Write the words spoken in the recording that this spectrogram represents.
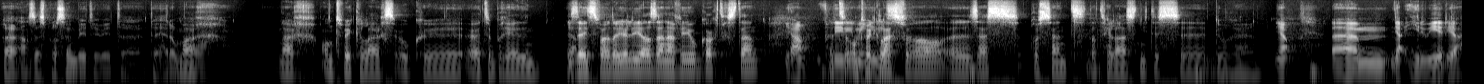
uh, aan 6% BTW te, te heropbouwen. Maar naar ontwikkelaars ook uh, uit te breiden. Is dat iets waar dat jullie als NAV ook achter staan? Ja, het ontwikkelaarsverhaal 6% dat helaas niet is doorgegaan. Ja. Um, ja, hier weer ja,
